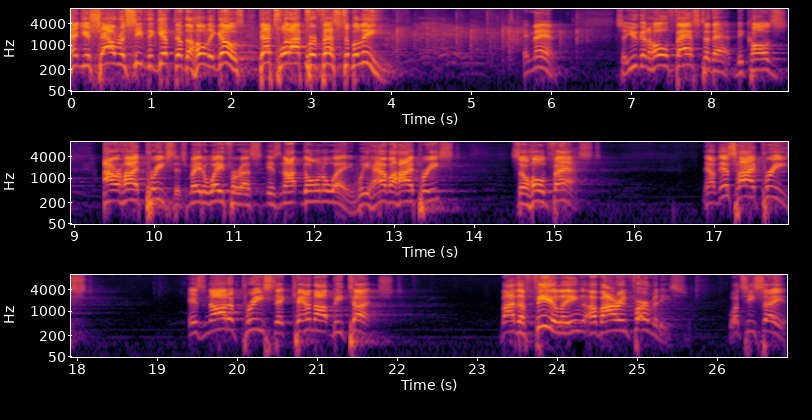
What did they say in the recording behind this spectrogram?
and you shall receive the gift of the Holy Ghost. That's what I profess to believe. Amen. So you can hold fast to that because our high priest that's made a way for us is not going away. We have a high priest. So hold fast. Now, this high priest is not a priest that cannot be touched by the feeling of our infirmities. What's he saying?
